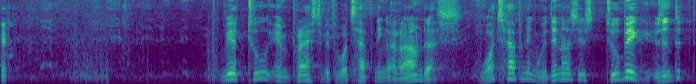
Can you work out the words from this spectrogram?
we are too impressed with what's happening around us. What's happening within us is too big, isn't it?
